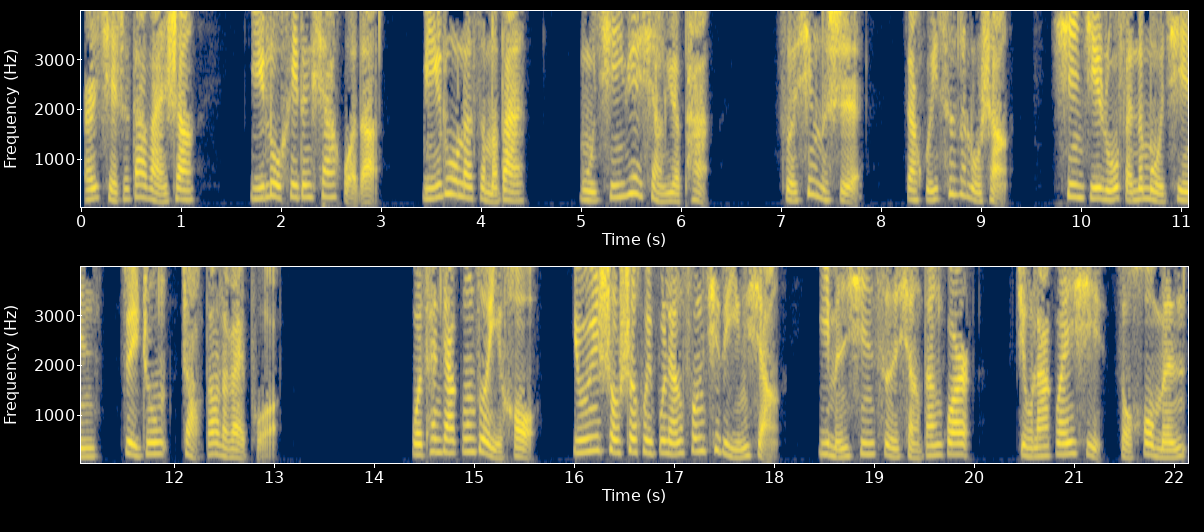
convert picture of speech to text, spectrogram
而且这大晚上，一路黑灯瞎火的，迷路了怎么办？母亲越想越怕。所幸的是，在回村的路上，心急如焚的母亲最终找到了外婆。我参加工作以后，由于受社会不良风气的影响，一门心思想当官儿，就拉关系、走后门、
